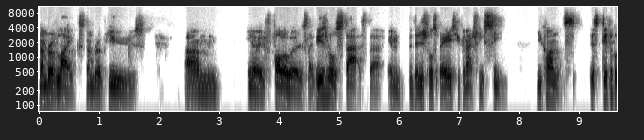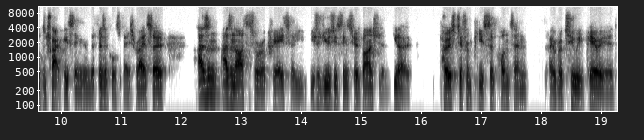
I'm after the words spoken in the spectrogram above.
number of likes number of views um, you know followers like these are all stats that in the digital space you can actually see you can't it's difficult to track these things in the physical space, right? So as an as an artist or a creator, you, you should use these things to your advantage and you know post different pieces of content over a two week period,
